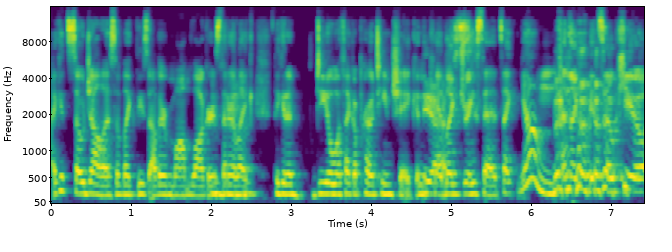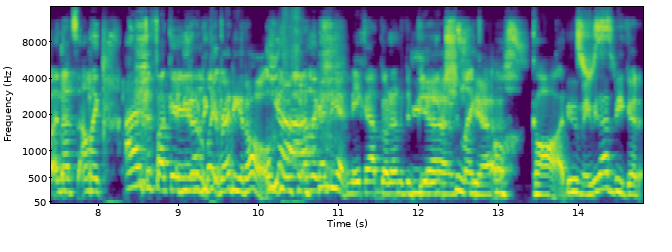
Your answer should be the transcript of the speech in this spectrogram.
I get so jealous of like these other mom bloggers that are Mhm. like they get a deal with like a protein shake and the kid like Yes. drinks it. It's like yum, and like it's so cute, and that's I'm like I have to fucking And you don't have to like, get ready at all. Yeah, I'm like I have to get makeup, go down to the beach, Yes, and like yes. oh god, Ooh, maybe that'd be good.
